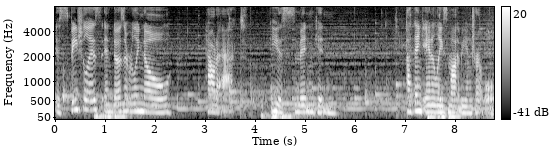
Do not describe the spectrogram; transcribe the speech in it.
is speechless and doesn't really know how to act. He is smitten kitten. I think Annaliese might be in trouble.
